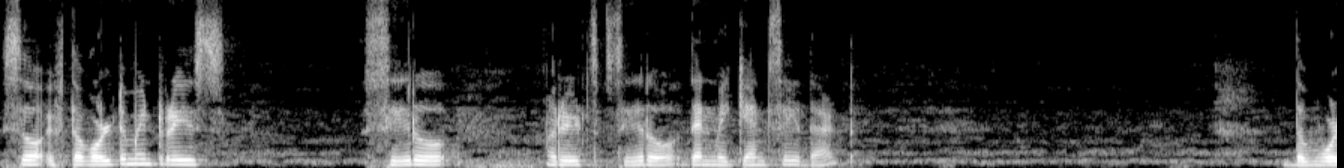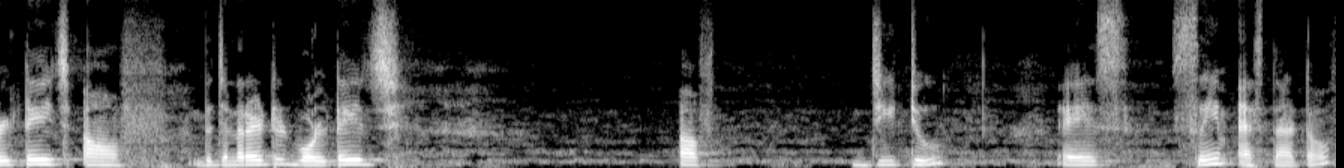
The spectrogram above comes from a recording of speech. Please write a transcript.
so if the voltmeter is 0 reads 0 then we can say that the voltage of the generated voltage of G2 is same as that of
